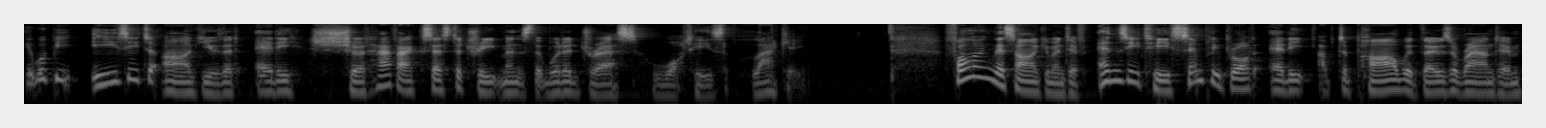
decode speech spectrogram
it would be easy to argue that Eddie should have access to treatments that would address what he's lacking. Following this argument, if NZT simply brought Eddie up to par with those around him,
